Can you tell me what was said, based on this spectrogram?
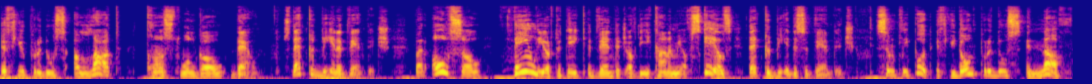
If you produce a lot, cost will go down. So that could be an advantage. But also, failure to take advantage of the economy of scales, that could be a disadvantage. Simply put, if you don't produce enough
